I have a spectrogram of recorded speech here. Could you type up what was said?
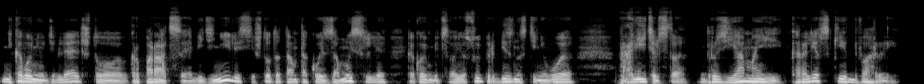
Никого не удивляет, что корпорации объединились и что-то там такое замыслили, какое-нибудь свое супер-бизнес-теневое правительство. Друзья мои, королевские дворы,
